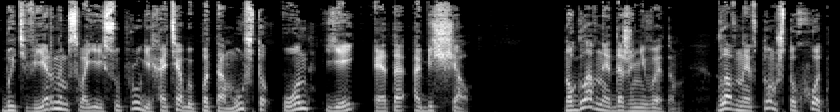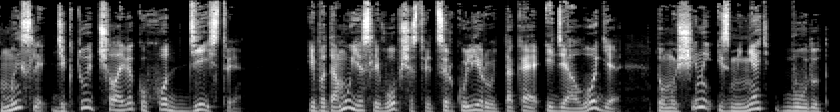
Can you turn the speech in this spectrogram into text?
быть верным своей супруге хотя бы потому, что он ей это обещал. Но главное даже не в этом. Главное в том, что ход мысли диктует человеку ход действия. И потому, если в обществе циркулирует такая идеология, то мужчины изменять будут.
